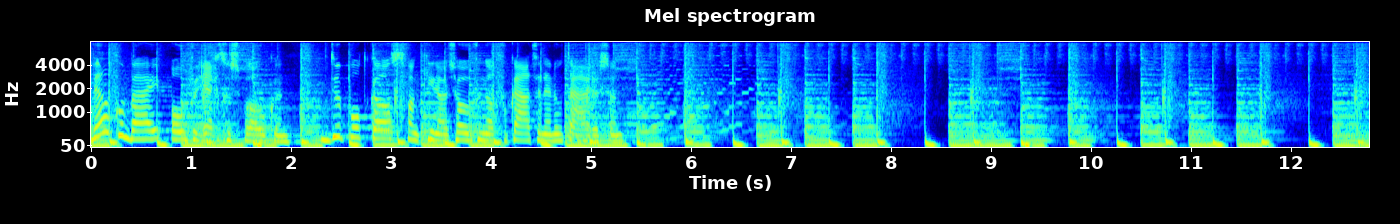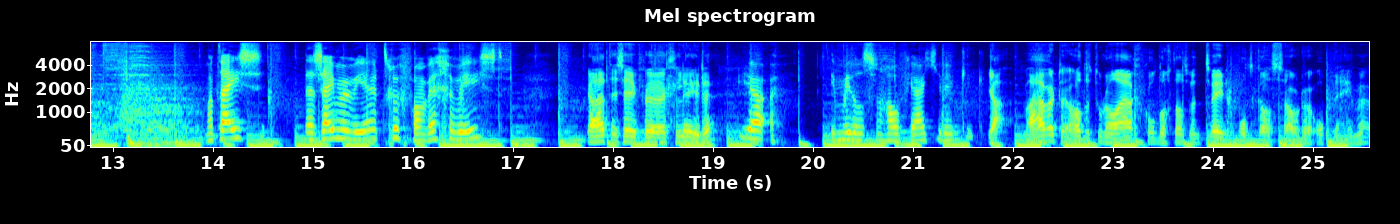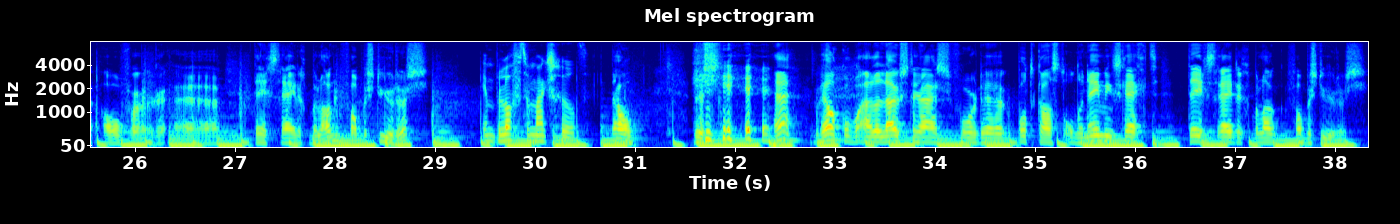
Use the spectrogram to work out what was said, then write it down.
Welkom bij Over Recht Gesproken, de podcast van Kienhuis Hoving Advocaten en Notarissen. Matthijs, daar zijn we weer terug van weg geweest. Ja, het is even geleden. Ja, inmiddels een halfjaartje denk ik. Ja, maar we hadden toen al aangekondigd dat we een tweede podcast zouden opnemen over uh, tegenstrijdig belang van bestuurders. En belofte maakt schuld. Daarom. Dus hè, welkom aan de luisteraars voor de podcast Ondernemingsrecht tegenstrijdig belang van bestuurders.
